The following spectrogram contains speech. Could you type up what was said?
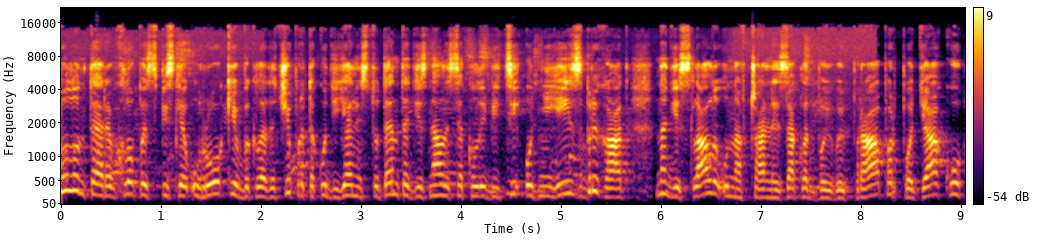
Волонтерів хлопець після уроків, викладачі про таку діяльність студента дізналися, коли бійці однієї з бригад надіслали у навчальний заклад бойовий прапор, подяку,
